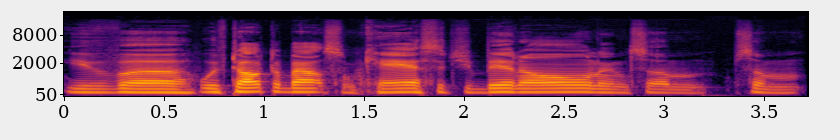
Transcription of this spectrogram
You've uh, we've talked about some casts that you've been on and some some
